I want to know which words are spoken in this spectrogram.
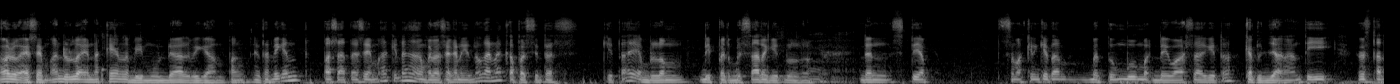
oh lu SMA dulu enaknya lebih mudah lebih gampang. Ya, tapi kan pas saat SMA kita nggak merasakan itu karena kapasitas kita ya belum diperbesar gitu loh. Dan setiap semakin kita bertumbuh dewasa gitu kerja nanti terus ntar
